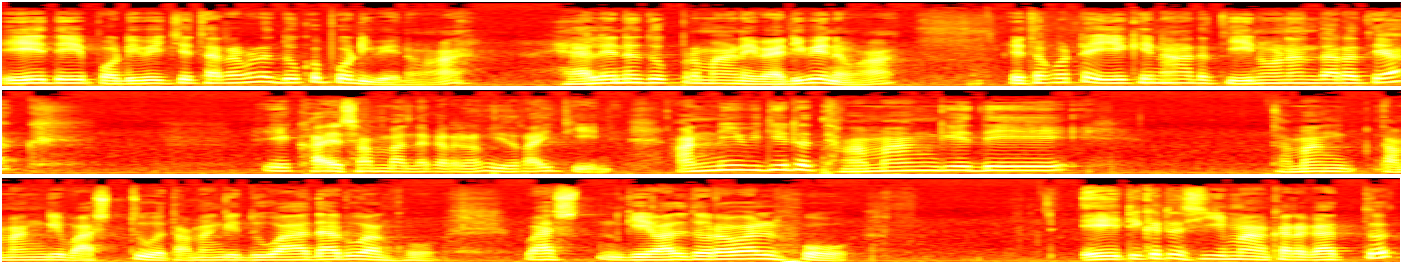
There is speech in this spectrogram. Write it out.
ඒ දේ පොඩි වෙච්ච තරමට දුක පොඩි වෙනවා. හැලෙන දුක් ප්‍රමාණය වැඩි වෙනවා. එතකොට ඒ කෙනාට තීනවනන් දරතයක් ඒ කය සම්බන්ධ කරගෙන විතරයි තියෙන්නේ. අන්නේ විදිහට තමන්ගේ දේ තමන් තමන්ගේ වස්තුව තමන්ගේ දුවදරුවන් හෝ වස් ගෙවල් දොරවල් හෝ ඒ ටිකට සීමා කරගත්තොත්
